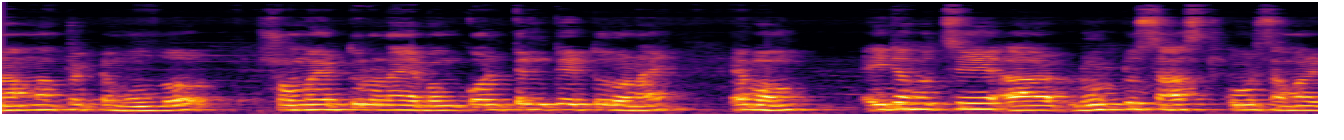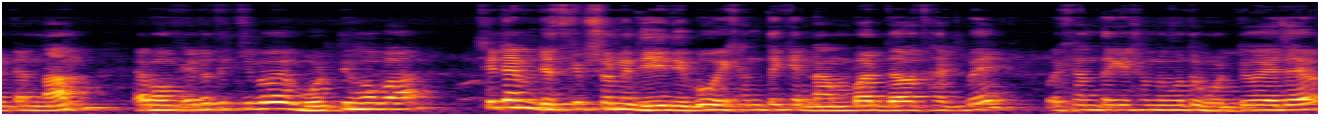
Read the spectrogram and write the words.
নামমাত্র একটা মূল্য সময়ের তুলনায় এবং কন্টেন্টের তুলনায়। এবং এইটা হচ্ছে রোড টু সাস্ট কোর্স আমার এটার নাম। এবং এটাতে কীভাবে ভর্তি হবা সেটা আমি ডিসক্রিপশনে দিয়ে দিব। এখান থেকে নাম্বার দেওয়া থাকবে। ওইখান থেকে সুন্দর মতো ভর্তি হয়ে যায়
